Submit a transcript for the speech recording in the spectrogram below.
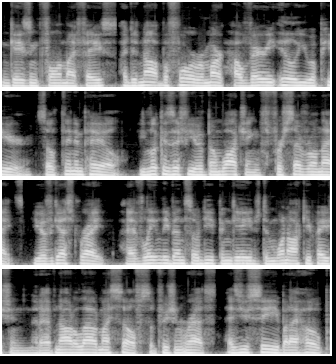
and gazing full in my face, I did not before remark how very ill you appear, so thin and pale. You look as if you have been watching for several nights. You have guessed right. I have lately been so deep engaged in one occupation that I have not allowed myself sufficient rest. As you see, but I hope,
